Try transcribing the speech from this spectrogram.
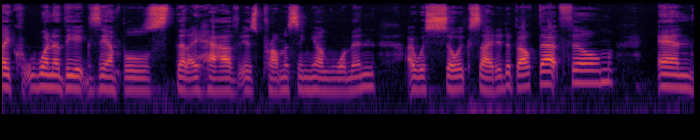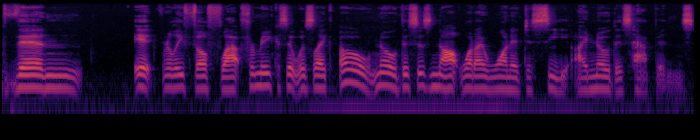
like one of the examples that I have is Promising Young Woman. I was so excited about that film and then it really fell flat for me because it was like, "Oh, no, this is not what I wanted to see. I know this happens.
